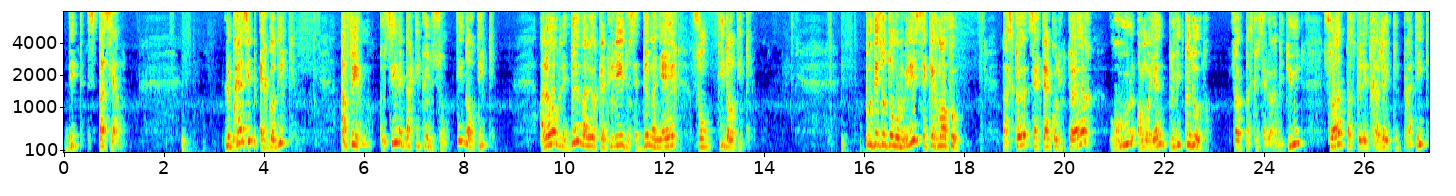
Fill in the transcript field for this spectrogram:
dite spatiale. Le principe ergodique affirme que si les particules sont identiques, alors les deux valeurs calculées de ces deux manières sont identiques. Pour des automobilistes, c'est clairement faux. Parce que certains conducteurs roulent en moyenne plus vite que d'autres. Soit parce que c'est leur habitude, soit parce que les trajets qu'ils pratiquent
